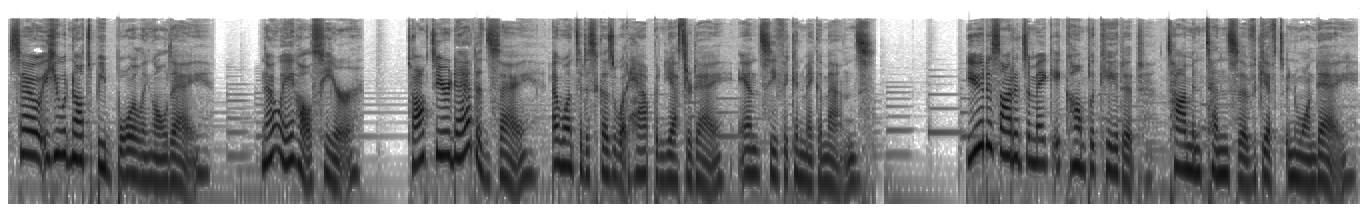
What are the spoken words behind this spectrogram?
so he would not be boiling all day. No a-holes here. Talk to your dad and say, I want to discuss what happened yesterday and see if we can make amends. You decided to make a complicated, time intensive gift in one day.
